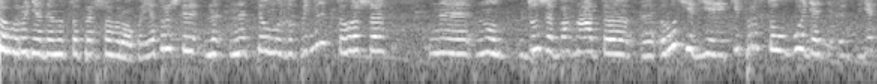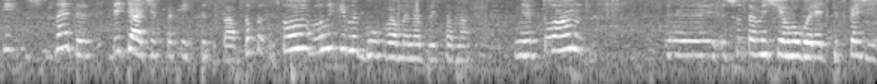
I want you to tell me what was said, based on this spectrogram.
1 грудня 91-го року. Я трошки на, цьому зупинюсь, того що е, ну, дуже багато е, рухів є, які просто уводять з якихось, знаєте, дитячих таких підстав. То, то великими буквами написано, е, то е, що там ще говорять, підкажіть.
